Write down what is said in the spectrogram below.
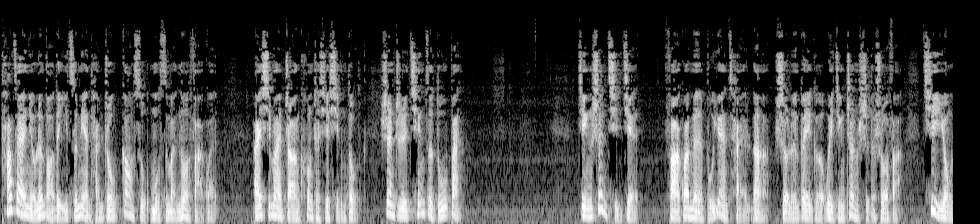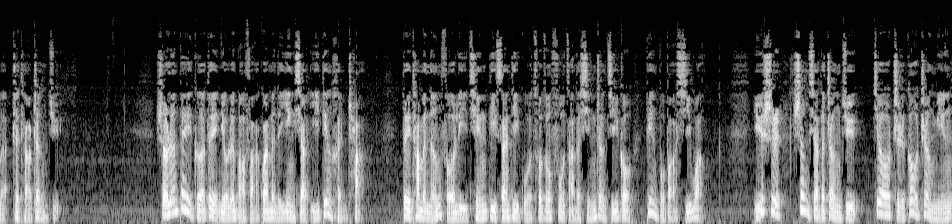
他在纽伦堡的一次面谈中告诉穆斯曼诺法官，埃希曼掌控这些行动，甚至亲自督办。谨慎起见，法官们不愿采纳舍伦贝格未经证实的说法，弃用了这条证据。舍伦贝格对纽伦堡法官们的印象一定很差，对他们能否理清第三帝国错综复杂的行政机构并不抱希望。于是，剩下的证据就只够证明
